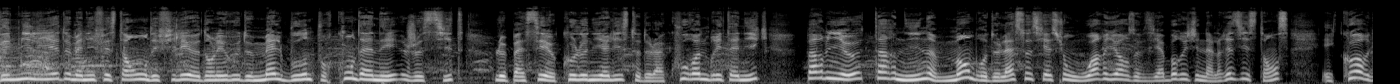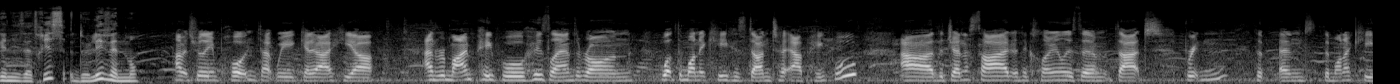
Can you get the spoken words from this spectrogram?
Des milliers de manifestants ont défilé dans les rues de Melbourne pour condamner, je cite, le passé colonialiste de la couronne britannique. Parmi eux, Tarnine, membre de l'association Warriors of the Aboriginal Resistance et co-organisatrice de l'événement. Um, and remind people whose land they're on, what the monarchy has done to our people, uh, the genocide and the colonialism that Britain the, and the monarchy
